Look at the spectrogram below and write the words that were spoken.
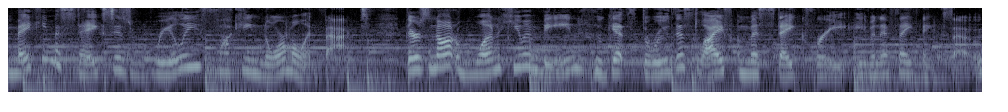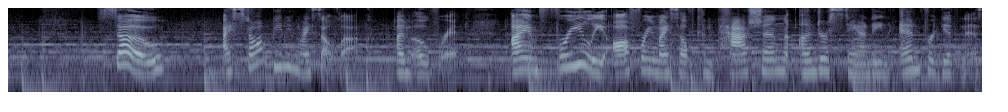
Making mistakes is really fucking normal, in fact. There's not one human being who gets through this life mistake free, even if they think so. So, I stopped beating myself up. I'm over it. I am freely offering myself compassion, understanding, and forgiveness.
